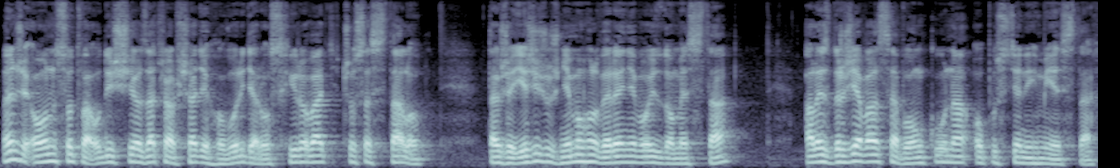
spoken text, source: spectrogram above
Lenže on, sotva odišiel, začal všade hovoriť a rozchyrovať, čo sa stalo. Takže Ježiš už nemohol verejne vojsť do mesta, ale zdržiaval sa vonku na opustených miestach.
